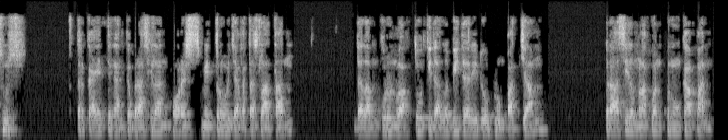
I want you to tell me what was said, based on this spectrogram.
kasus terkait dengan keberhasilan Polres Metro Jakarta Selatan dalam kurun waktu tidak lebih dari 24 jam berhasil melakukan pengungkapan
